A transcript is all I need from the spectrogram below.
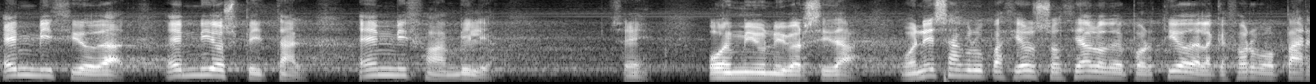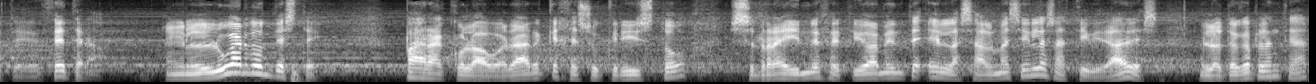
en mi ciudad, en mi hospital, en mi familia, sí, o en mi universidad, o en esa agrupación social o deportiva de la que formo parte, etcétera, en el lugar donde esté? para colaborar que Jesucristo reine efectivamente en las almas y en las actividades. Me lo tengo que plantear.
